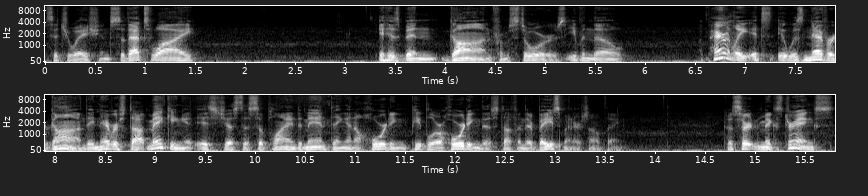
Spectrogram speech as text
situations. So that's why it has been gone from stores, even though apparently it's it was never gone. They never stopped making it. It's just a supply and demand thing and a hoarding. People are hoarding this stuff in their basement or something. Because certain mixed drinks,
